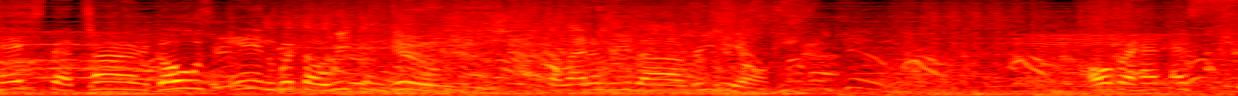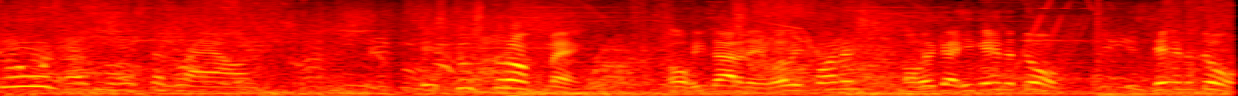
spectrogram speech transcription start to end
takes the turn, goes in with the weakened doom to let him re- uh, reheal. Overhead as soon as he hits the ground. He's too strong, man. Oh, he's out of there. Will he punish? Oh, he got he getting the Doom. He's getting the Doom.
